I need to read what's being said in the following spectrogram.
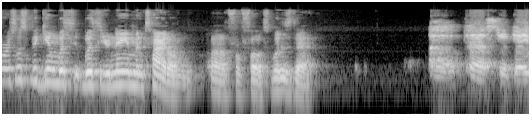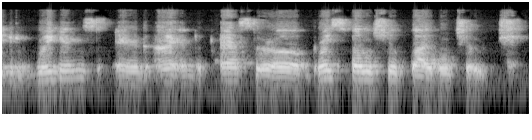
first, let's begin with with your name and title uh, for folks. What is that? Uh, pastor David Wiggins, and I am the pastor of Grace Fellowship Bible Church.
